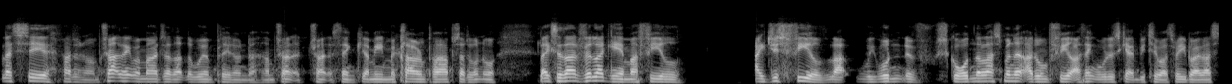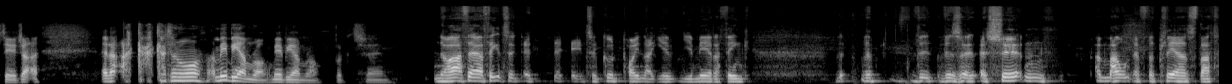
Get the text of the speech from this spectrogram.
let's say, I don't know. I'm trying to think of a manager that they weren't playing under. I'm trying to trying to think. I mean, McClaren, perhaps. I don't know. Like so, that Villa game, I feel, I just feel that we wouldn't have scored in the last minute. I don't feel. I think we're just to be two or three by that stage. I, and I, I, I don't know. Maybe I'm wrong. Maybe I'm wrong. But um, No, I, th- I think it's a it, it's a good point that you you made. I think the, the, the, there's a, a certain amount of the players that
